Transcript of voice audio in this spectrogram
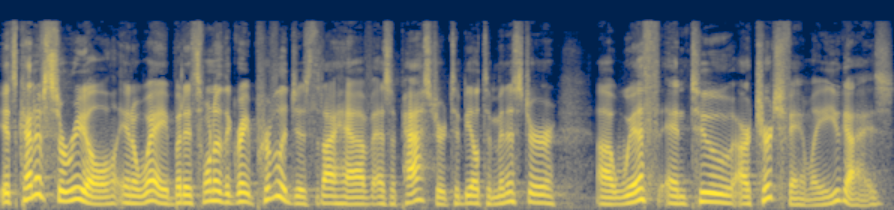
It's kind of surreal in a way, but it's one of the great privileges that I have as a pastor to be able to minister uh, with and to our church family, you guys,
